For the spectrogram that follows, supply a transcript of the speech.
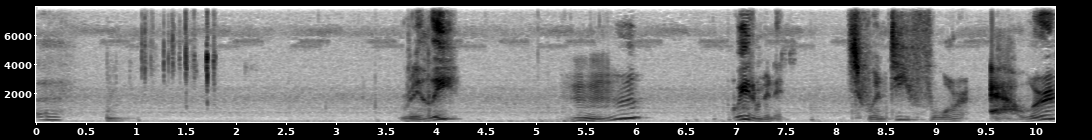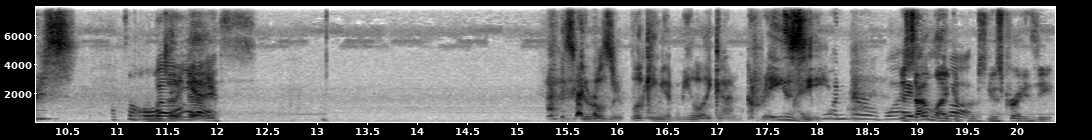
Ugh. Really? Hmm? Wait a minute. 24 hours? That's a whole well, day. yes. These girls are looking at me like I'm crazy. I wonder why. You sound the like a person who's crazy.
